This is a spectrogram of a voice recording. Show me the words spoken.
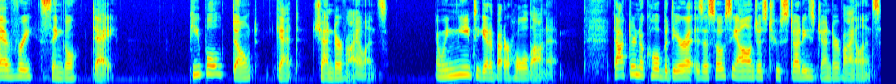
every single day. People don't get gender violence, and we need to get a better hold on it. Dr. Nicole Bedera is a sociologist who studies gender violence.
